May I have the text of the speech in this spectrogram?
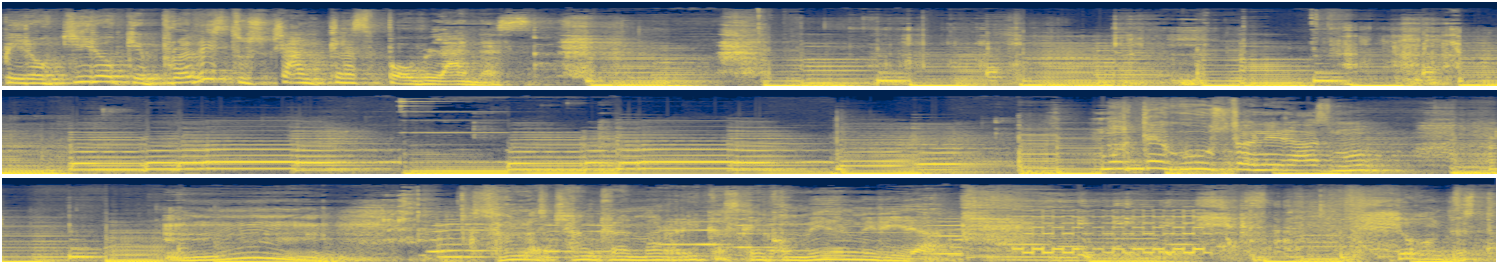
pero quiero que pruebes tus chanclas poblanas. ¿No te gustan, Erasmo? Mmm, son las chanclas más ricas que he comido en mi vida. Yo contesto.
